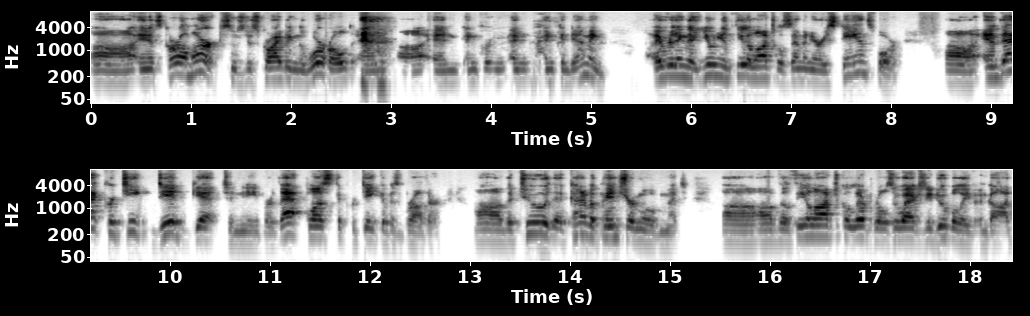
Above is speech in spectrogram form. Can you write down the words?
Uh, and it's Karl Marx who's describing the world and, uh, and, and, and, and, condemning everything that Union Theological Seminary stands for. Uh, and that critique did get to Niebuhr, that plus the critique of his brother, uh, the two, the kind of a pincher movement of the theological liberals who actually do believe in God,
